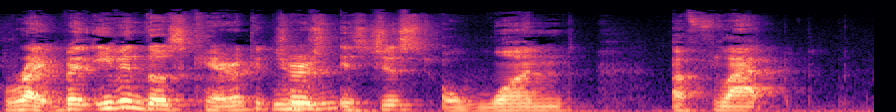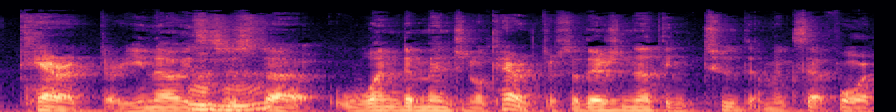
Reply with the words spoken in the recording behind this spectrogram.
Right, but even those caricatures Mm-hmm. is just a one, a flat character. You know, it's just Mm-hmm. a one-dimensional character. So there's nothing to them except for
